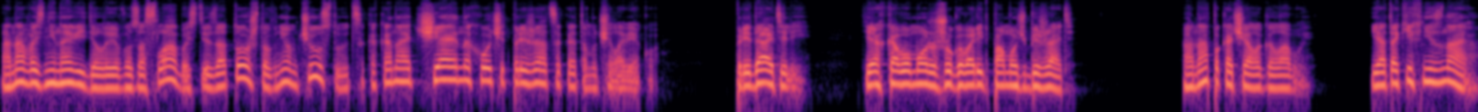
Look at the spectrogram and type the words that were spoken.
Она возненавидела его за слабость и за то, что в нем чувствуется, как она отчаянно хочет прижаться к этому человеку. «Предателей! Тех, кого можешь уговорить помочь бежать!» Она покачала головой. «Я таких не знаю.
